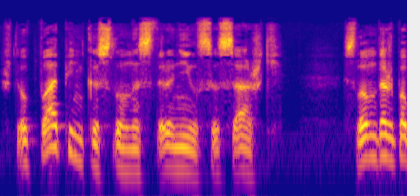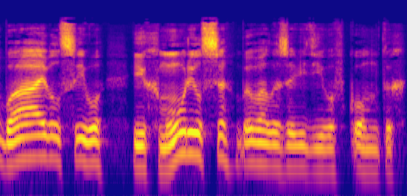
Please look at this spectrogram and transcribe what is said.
что папенька словно сторонился Сашки, словно даже побаивался его и хмурился, бывало, завидя его в комнатах,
